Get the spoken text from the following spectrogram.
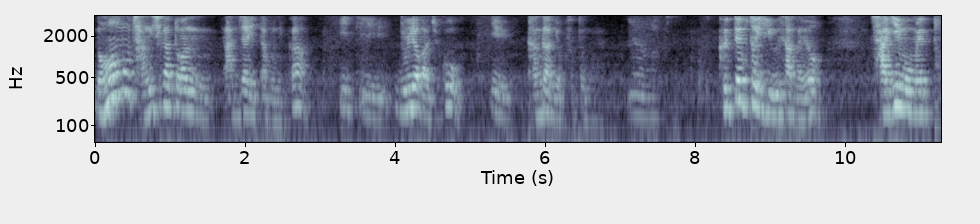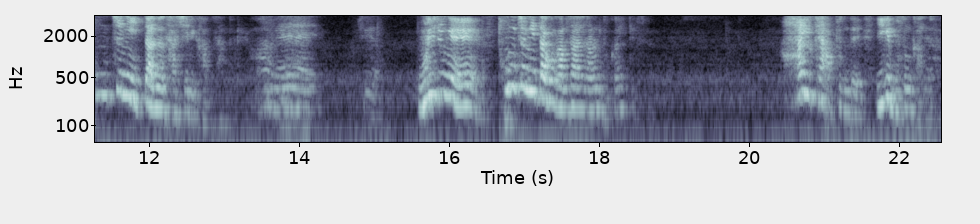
너무 장시간 동안 앉아 있다 보니까 이, 이 눌려가지고 이 감각이 없었던 거예요. 그때부터 이 의사가요 자기 몸에 통증이 있다는 사실이 감사하더래요. 아멘. 주여. 우리 중에 통증이 있다고 감사하는 사람 누가 있겠어요? 아 이렇게 아픈데 이게 무슨 감사예요?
